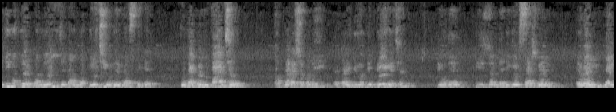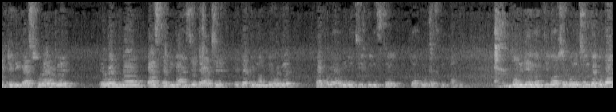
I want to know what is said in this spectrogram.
ইতিমধ্যে একটা মেল যেটা আমরা পেয়েছি ওদের কাছ থেকে যেটাকে লেখা আছে, আপনারা সকলেই এটা ইতিমধ্যে পেয়ে গেছেন, যে ওদের তিরিশ জন ডেলিগেটস আসবেন। এবং লাইভ টেলিকাস্ট করা হবে এবং পাঁচটা ডিমান্ডস যেটা আছে, এটাকে মানতে হবে। তারপরে আমাদের চিফ মিনিস্টার যাতে উপস্থিত থাকেন মাননীয় মন্ত্রী মহাশয় বলেছেন গতকাল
